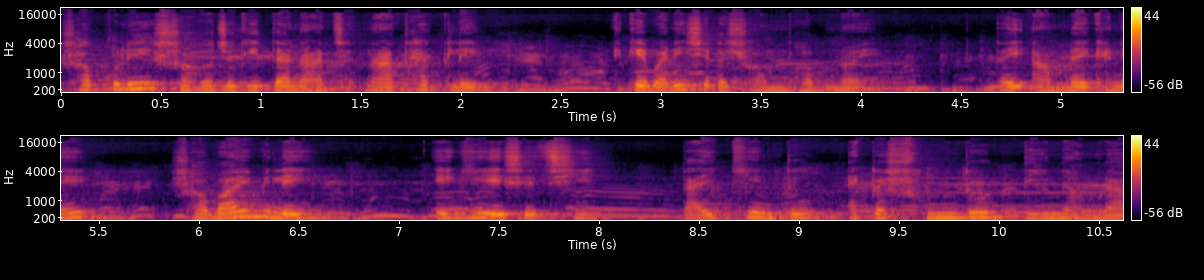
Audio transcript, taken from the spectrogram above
সকলের সহযোগিতা না না থাকলে একেবারেই সেটা সম্ভব নয় তাই আমরা এখানে সবাই মিলেই এগিয়ে এসেছি তাই কিন্তু একটা সুন্দর দিন আমরা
